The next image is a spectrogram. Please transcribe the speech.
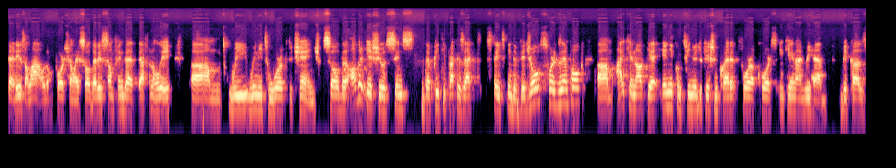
that is allowed, unfortunately. So that is something that definitely um, we we need to work to change. So the other issue, since the PT Practice Act states individuals, for example, um, I cannot get any continuing education credit for a course in canine rehab because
